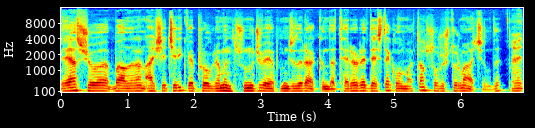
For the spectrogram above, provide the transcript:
Beyaz Show'a bağlanan Ayşe Çelik ve programın sunucu ve yapımcıları hakkında teröre destek olmaktan soruşturma açıldı. Evet.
